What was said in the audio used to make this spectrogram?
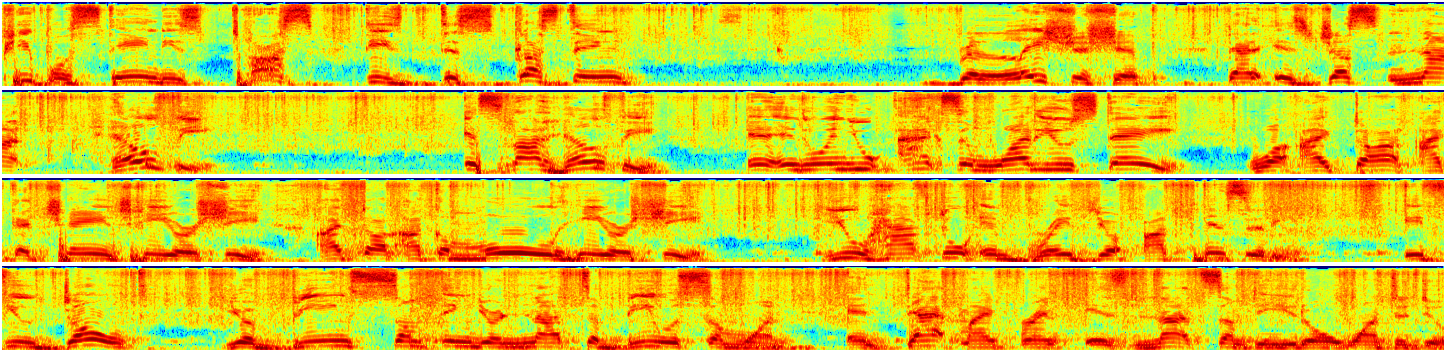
People stay in these toss, these disgusting relationship that is just not healthy. It's not healthy. And, and when you ask them, why do you stay? Well, I thought I could change he or she. I thought I could mold he or she. You have to embrace your authenticity. If you don't, you're being something you're not to be with someone. And that, my friend, is not something you don't want to do.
